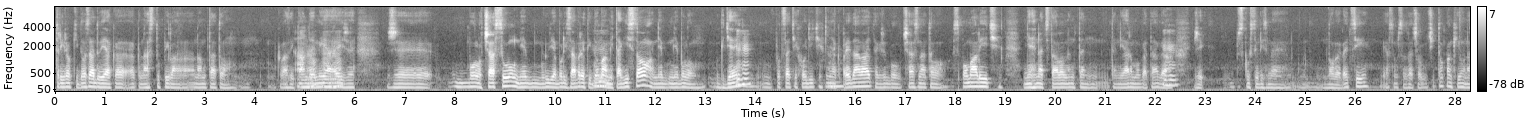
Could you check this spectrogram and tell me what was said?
tri roky dozadu, jak, jak nastúpila nám táto kvázi pandémia, ano, ano. hej, že, že bolo času, ne, ľudia boli zavretí doma, mm. my takisto, ne, nebolo kde mm-hmm. v podstate chodiť nejak mm. predávať, takže bol čas na to spomaliť, nehnať stále len ten, ten jarmok a tak. A mm-hmm. že skúsili sme nové veci, ja som sa začal učiť topanky, ona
